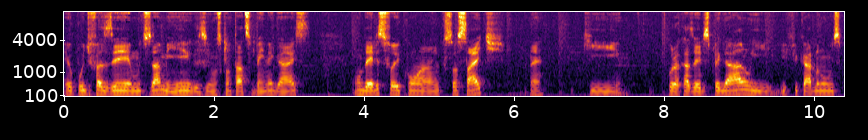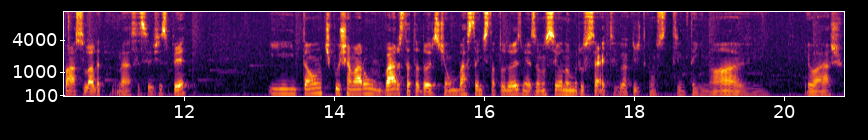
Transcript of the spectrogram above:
eu pude fazer muitos amigos e uns contatos bem legais. Um deles foi com a Ink Society, né, que por acaso eles pegaram e, e ficaram num espaço lá da, da CCXP. E então, tipo, chamaram vários tatuadores, tinham bastante tatuadores mesmo. Eu não sei o número certo, eu acredito que uns 39, eu acho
